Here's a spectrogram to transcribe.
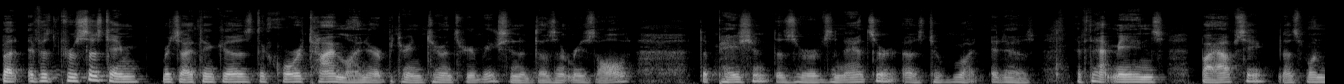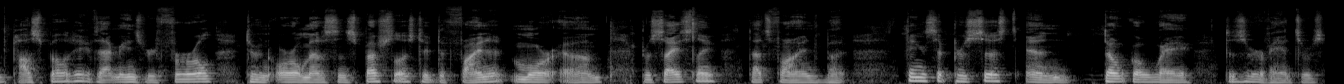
but if it's persisting, which I think is the core timeline here between two and three weeks, and it doesn't resolve, the patient deserves an answer as to what it is. If that means biopsy, that's one possibility. If that means referral to an oral medicine specialist to define it more um, precisely, that's fine. But things that persist and don't go away deserve answers,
